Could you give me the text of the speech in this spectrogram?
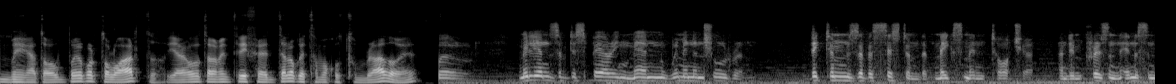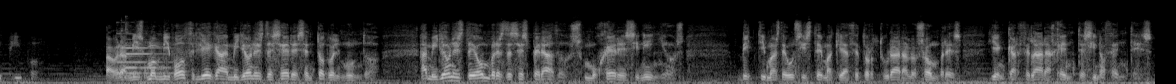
Megatón, pero por todo lo harto. Y algo totalmente diferente a lo que estamos acostumbrados, ¿eh? Millions of despairing men, women, and children, victims of a system that makes men torture and imprison innocent people. Ahora mismo mi voz llega a millones de seres en todo el mundo, a millones de hombres desesperados, mujeres y niños, víctimas de un sistema que hace torturar a los hombres y encarcelar a gentes inocentes.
